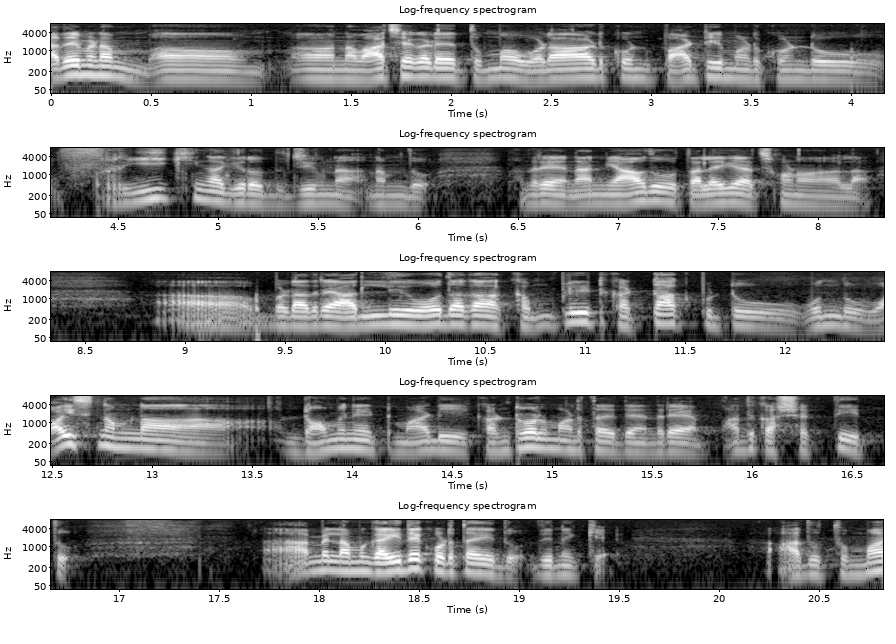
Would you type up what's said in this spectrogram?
ಅದೇ ಮೇಡಮ್ ನಾವು ಆಚೆಗಡೆ ತುಂಬ ಓಡಾಡ್ಕೊಂಡು ಪಾರ್ಟಿ ಮಾಡಿಕೊಂಡು ಫ್ರೀಕಿಂಗ್ ಆಗಿರೋದು ಜೀವನ ನಮ್ಮದು ಅಂದರೆ ನಾನು ಯಾವುದು ತಲೆಗೆ ಹಚ್ಕೊಳಲ್ಲ ಬಟ್ ಆದರೆ ಅಲ್ಲಿ ಹೋದಾಗ ಕಂಪ್ಲೀಟ್ ಕಟ್ಟಾಕ್ಬಿಟ್ಟು ಒಂದು ವಾಯ್ಸ್ ನಮ್ಮನ್ನ ಡಾಮಿನೇಟ್ ಮಾಡಿ ಕಂಟ್ರೋಲ್ ಮಾಡ್ತಾ ಇದೆ ಅಂದರೆ ಅದಕ್ಕೆ ಆ ಶಕ್ತಿ ಇತ್ತು. ಆಮೇಲೆ ನಮ್ಗೆ ಐದೇ ಕೊಡ್ತಾ ಇದ್ದು ದಿನಕ್ಕೆ. ಅದು ತುಂಬಾ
